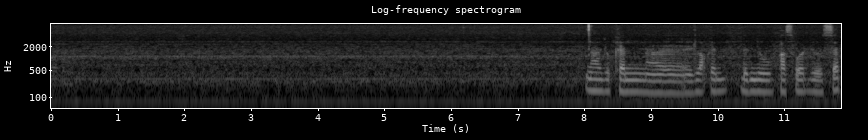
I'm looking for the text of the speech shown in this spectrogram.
có khả now you can uh, log in the new password you set.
